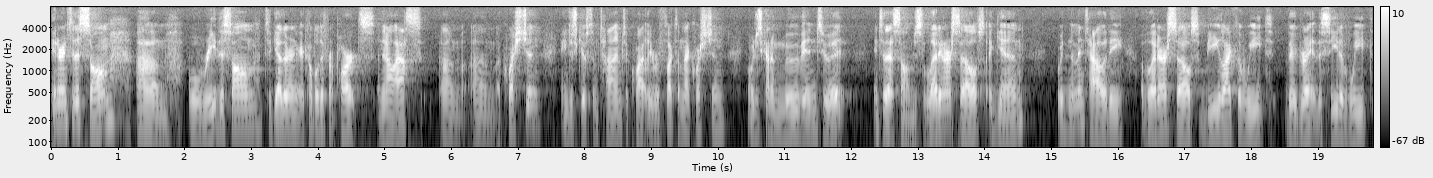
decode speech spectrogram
enter into this psalm. Um, we'll read the psalm together in a couple different parts, and then I'll ask um, um, a question and just give some time to quietly reflect on that question. And we'll just kind of move into it, into that psalm, just letting ourselves, again, with the mentality of letting ourselves be like the wheat, the, grain, the seed of wheat,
